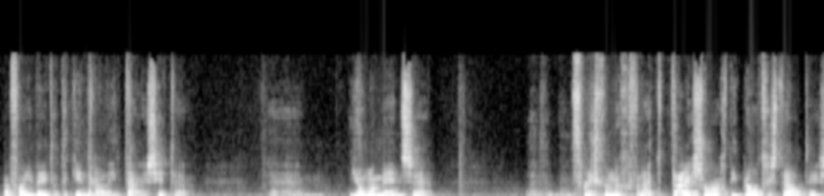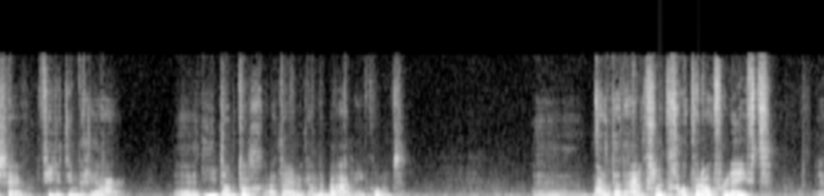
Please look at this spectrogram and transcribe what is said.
waarvan je weet dat de kinderen alleen thuis zitten. jonge mensen, een verpleegkundige vanuit de thuiszorg die blootgesteld is, hè, 24 jaar uh, die dan toch uiteindelijk aan de beademing komt. Uh, maar het uiteindelijk gelukkig ook weer overleeft. Uh,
